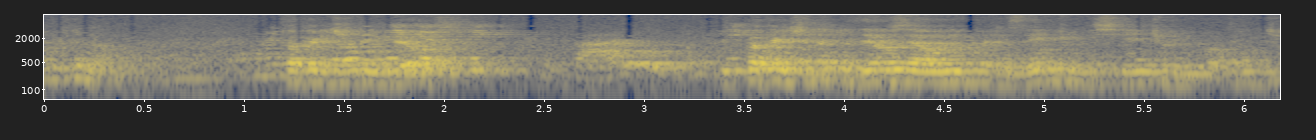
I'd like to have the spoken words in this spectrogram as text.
Por que não? Mas Tu acredita eu em Deus? Claro. E tu acredita que Deus é onipresente, onisciente, onipotente?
